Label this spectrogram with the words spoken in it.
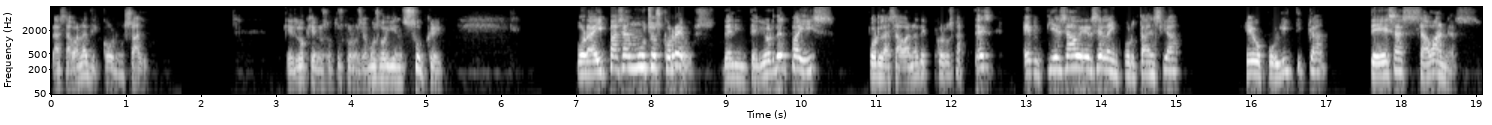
las sabanas de Corozal, que es lo que nosotros conocemos hoy en Sucre. Por ahí pasan muchos correos del interior del país por las sabanas de Corozal. Entonces, empieza a verse la importancia geopolítica de esas sabanas.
